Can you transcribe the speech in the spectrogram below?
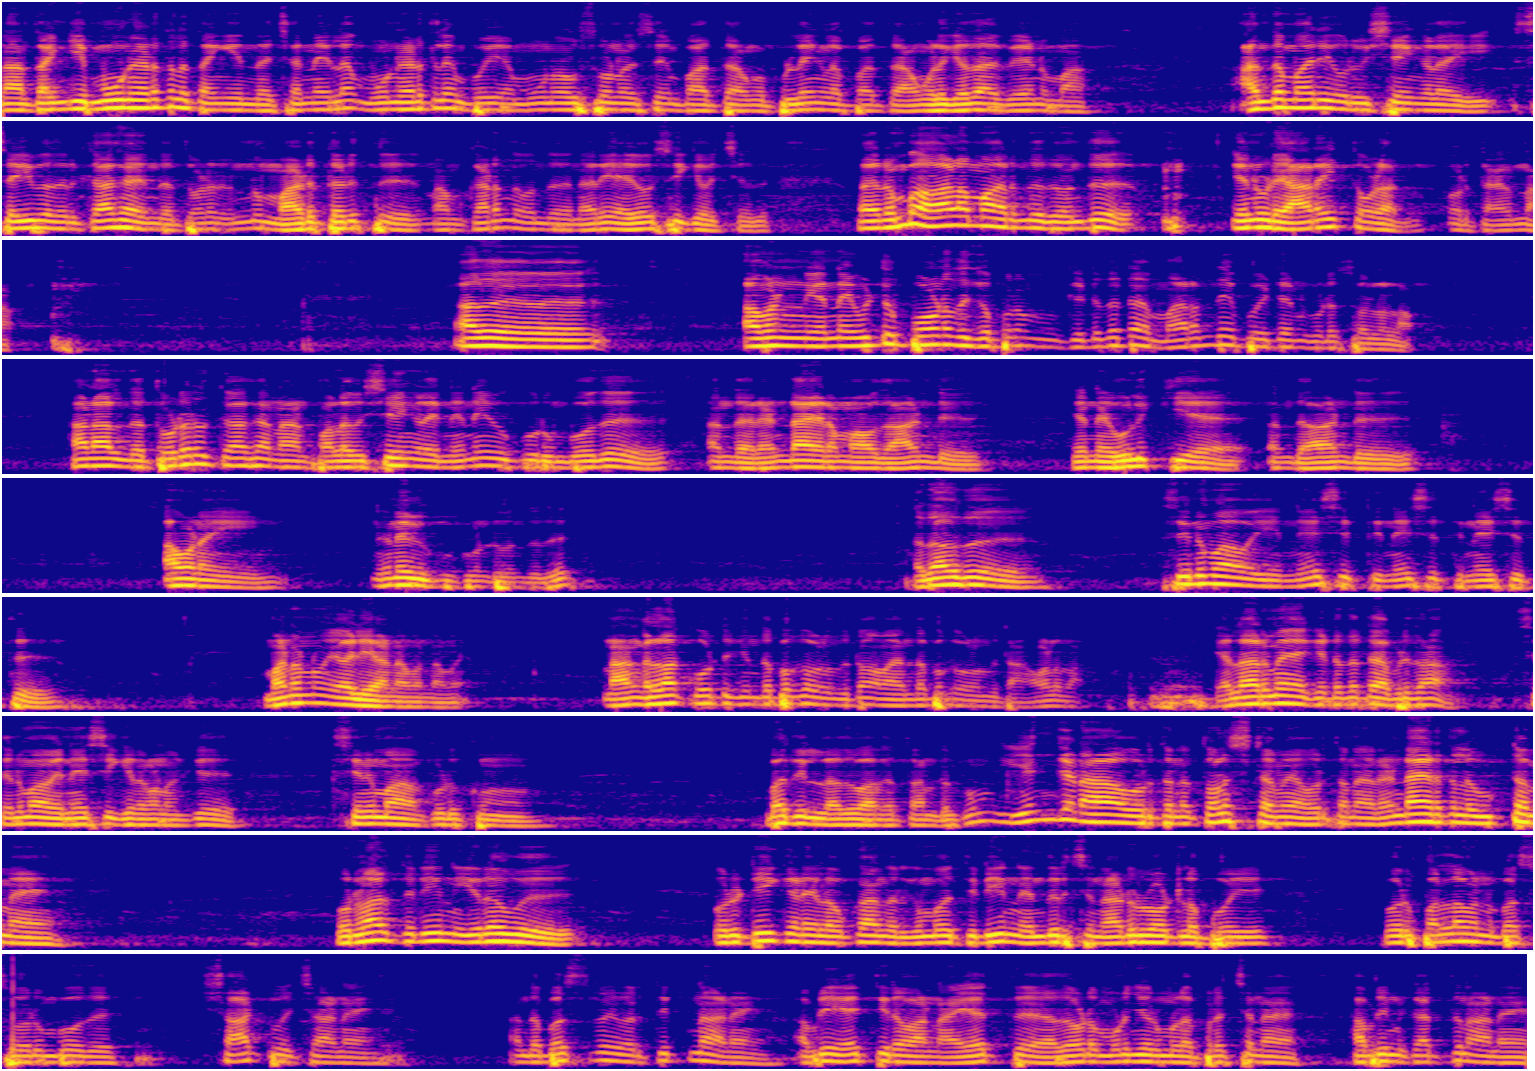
நான் தங்கி மூணு இடத்துல தங்கியிருந்தேன் சென்னையில். மூணு இடத்துலையும் போய் மூணு ஹவுஸ் ஓனர்ஸையும் பார்த்து அவங்க பிள்ளைங்களை பார்த்து அவங்களுக்கு எதாவது வேணுமா? அந்த மாதிரி ஒரு விஷயங்களை செய்வதற்காக இந்த தொடர் இன்னும் அடுத்தடுத்து நாம் கடந்து வந்து நிறைய யோசிக்க வச்சது. அது ரொம்ப ஆழமாக இருந்தது வந்து என்னுடைய அரைத்தோழன் ஒருத்தர் தான். அது அவன் என்னை விட்டு போனதுக்கப்புறம் கிட்டத்தட்ட மறந்தே போயிட்டேன்னு கூட சொல்லலாம். ஆனால் இந்த தொடருக்காக நான் பல விஷயங்களை நினைவு கூறும்போது அந்த ரெண்டாயிரமாவது ஆண்டு என்னை உலுக்கிய அந்த ஆண்டு அவனை நினைவுக்கு கொண்டு வந்தது. அதாவது சினிமாவை நேசித்து நேசித்து நேசித்து மனநோயாளியானவன் அவன். நாங்கள்லாம் கோட்டுக்கு இந்த பக்கம் விழுந்துட்டோம் அவன் இந்த பக்கம் விழுந்துட்டான் அவ்வளோதான் எல்லாருமே கிட்டத்தட்ட அப்படி தான் சினிமாவை நேசிக்கிறவனுக்கு சினிமா கொடுக்கும் பதில் அதுவாகத்தான் இருக்கும். எங்கடா ஒருத்தனை தொலைச்சிட்டமே ஒருத்தனை ரெண்டாயிரத்தில் விட்டமே. ஒரு நாள் திடீர்னு இரவு ஒரு டீ கடையில் உட்காந்துருக்கும்போது திடீர்னு எந்திரிச்சு நடு ரோட்டில் போய் ஒரு பல்லவன் பஸ் வரும்போது ஷார்ட் வச்சானே அந்த பஸ் டிரைவர் திட்டினானே அப்படியே ஏற்றிடுவானா ஏற்று அதோட முடிஞ்சிருமில்ல பிரச்சனை அப்படின்னு கத்துனானே.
